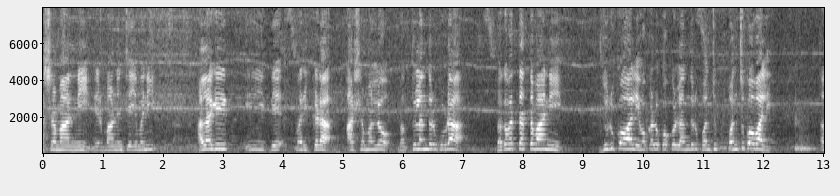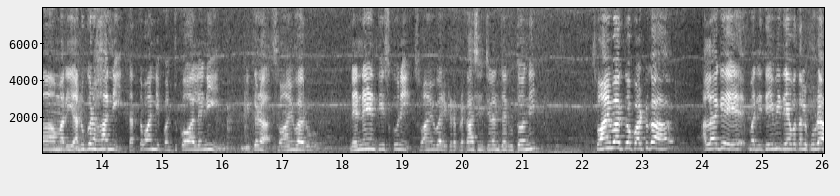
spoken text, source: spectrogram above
ఆశ్రమాన్ని నిర్మాణం చేయమని అలాగే ఈ దే మరి ఇక్కడ ఆశ్రమంలో భక్తులందరూ కూడా భగవతత్వాన్ని జురుకోవాలి ఒకరికొకళ్ళు అందరూ పంచు పంచుకోవాలి. మరి అనుగ్రహాన్ని తత్వాన్ని పంచుకోవాలని ఇక్కడ స్వామివారు నిర్ణయం తీసుకుని స్వామివారు ఇక్కడ ప్రకాశించడం జరుగుతోంది. స్వామివారితో పాటుగా అలాగే మరి దేవీ దేవతలు కూడా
